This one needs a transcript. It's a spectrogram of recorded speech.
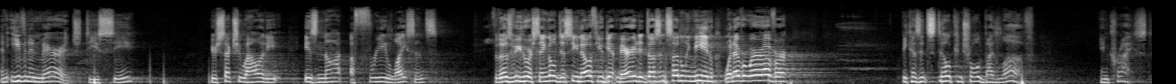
And even in marriage, do you see? Your sexuality is not a free license. For those of you who are single, just so you know, if you get married, it doesn't suddenly mean whenever, wherever, because it's still controlled by love in Christ.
